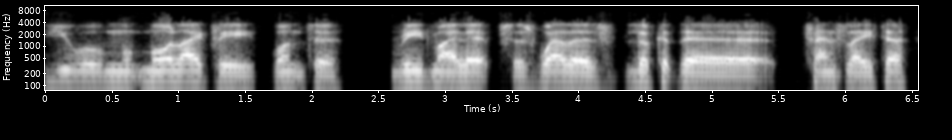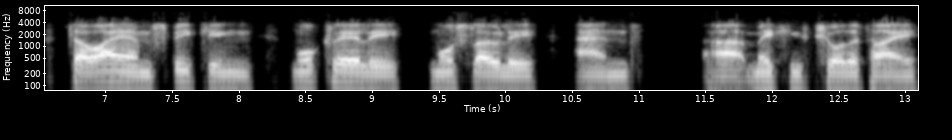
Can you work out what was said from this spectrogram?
you will more likely want to read my lips as well as look at the translator. So I am speaking more clearly, more slowly, and uh, making sure that I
